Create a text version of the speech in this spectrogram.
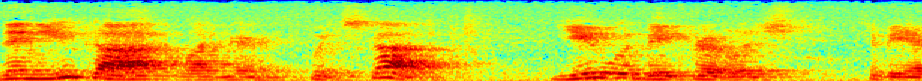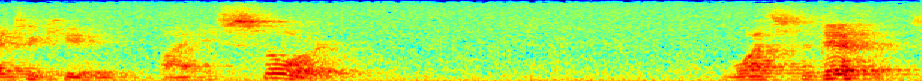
then you got, like Mary Queen of Scots, you would be privileged to be executed by a sword. What's the difference?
